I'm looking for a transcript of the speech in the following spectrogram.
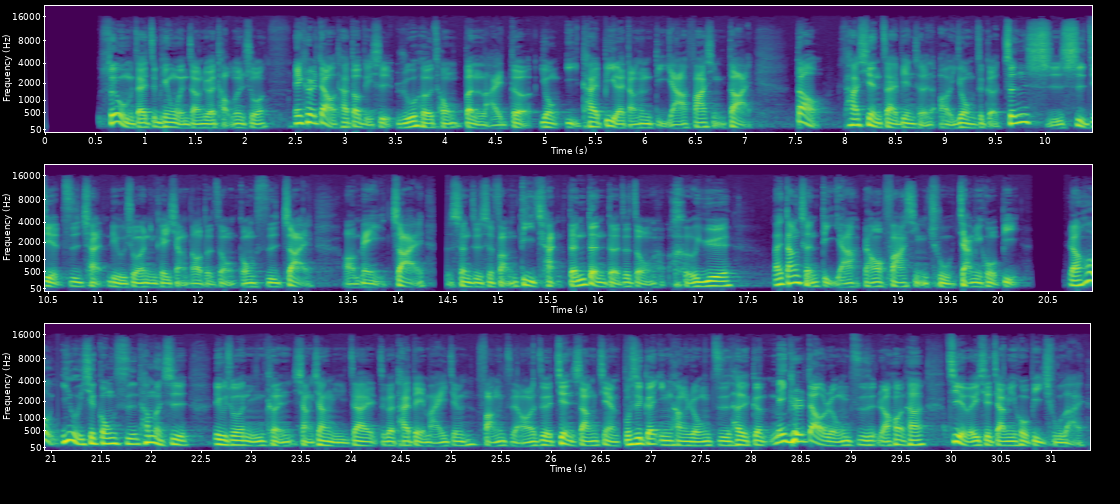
所以我们在这篇文章就在讨论说，MakerDAO 它到底是如何从本来的用以太币来当成抵押发行贷，到它现在变成啊用这个真实世界资产，例如说你可以想到的这种公司债啊、美债，甚至是房地产等等的这种合约来当成抵押，然后发行出加密货币。然后也有一些公司，他们是，例如说，你可能想象你在这个台北买一间房子，然后这个建商竟然不是跟银行融资，他是跟 MakerDAO 融资，然后他借了一些加密货币出来，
